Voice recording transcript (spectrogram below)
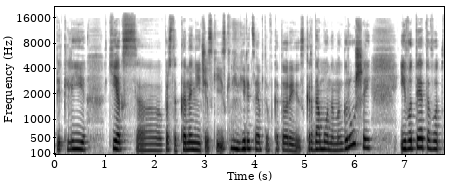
пекли кекс э, просто канонический из книги рецептов, который с кардамоном и грушей. И вот это вот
